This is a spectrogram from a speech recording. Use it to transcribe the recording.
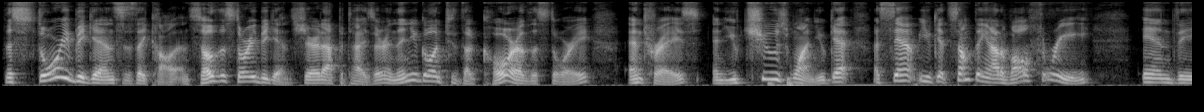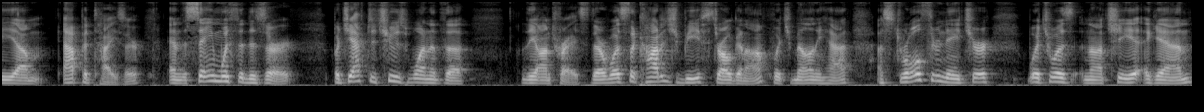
the story begins as they call it and so the story begins shared appetizer and then you go into the core of the story entrees and you choose one you get a sam you get something out of all three in the um, appetizer, and the same with the dessert. But you have to choose one of the the entrees. There was the cottage beef stroganoff, which Melanie had. A stroll through nature, which was she again,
